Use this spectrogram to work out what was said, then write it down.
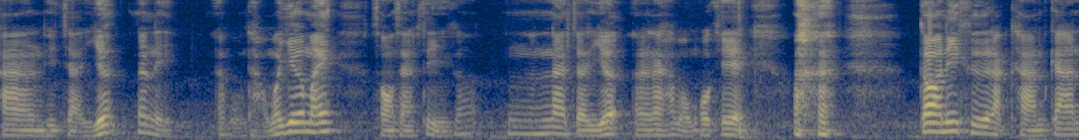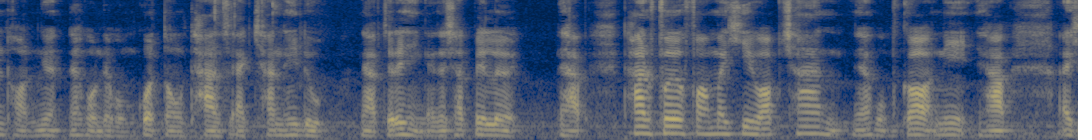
ข้างที่จะเยอะนั่นเองนะผมถามว่าเยอะไหม2องแสนสี่ก็น่าจะเยอะนะครับผมโอเค ก็นี่คือหลักฐานการถอนเงินนะผมเดี๋ยวผมกดตรง transaction ให้ดู นะครับจะได้เห็นกันจะชัดไปเลยนะครับ transfer from IQ option นะครับผมก็นี่นะครับ IQ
